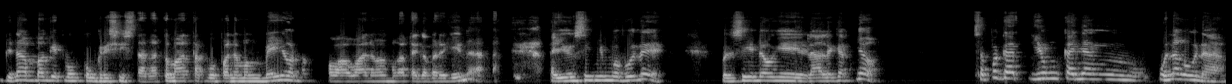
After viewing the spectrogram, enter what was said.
binabanggit mong kongresista na tumatakbo pa namang mayor, kawawa naman mga taga Marikina. Ayusin yung mabuti kung sino ang ilalagak nyo. Sapagkat yung kanyang unang-una,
